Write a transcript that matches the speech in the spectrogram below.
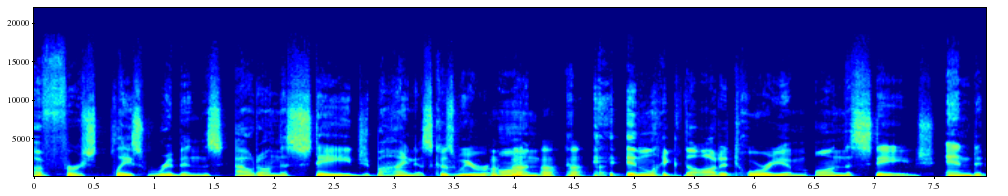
of first place ribbons out on the stage behind us because we were on in like the auditorium on the stage. And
